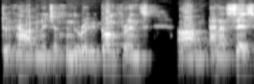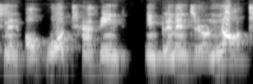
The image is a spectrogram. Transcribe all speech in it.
to have, in a just in the review conference, um, an assessment of what has been implemented or not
